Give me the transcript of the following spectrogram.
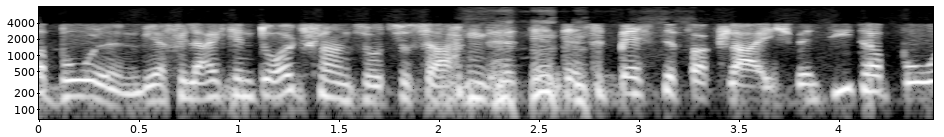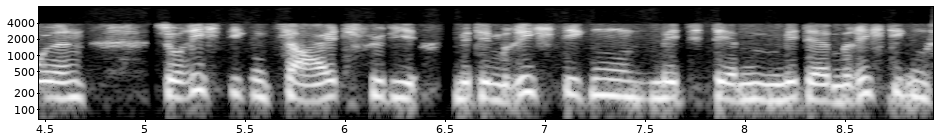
Dieter Bohlen wäre vielleicht in Deutschland sozusagen das, das beste Vergleich. Wenn Dieter Bohlen zur richtigen Zeit für die, mit dem richtigen, mit dem, mit dem richtigen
